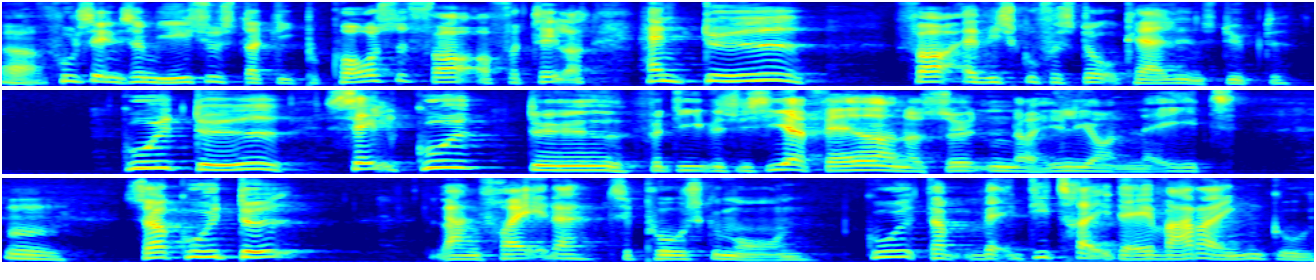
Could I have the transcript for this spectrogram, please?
Ja. Fuldstændig som Jesus, der gik på korset for at fortælle os, han døde for, at vi skulle forstå kærlighedens dybde. Gud døde, selv Gud døde, fordi hvis vi siger, at faderen og sønnen og helligånden er et, mm. så er Gud død langfredag til påskemorgen. Gud, der, de tre dage var der ingen Gud,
